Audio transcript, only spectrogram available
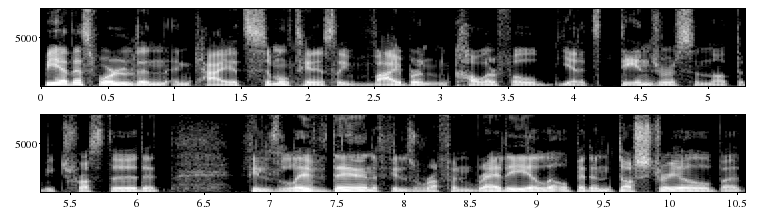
but yeah, this world in, in Kai, it's simultaneously vibrant and colourful, yet it's dangerous and not to be trusted. It feels lived in, it feels rough and ready, a little bit industrial, but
